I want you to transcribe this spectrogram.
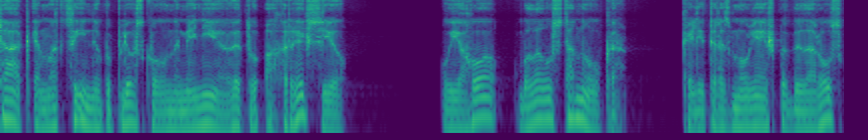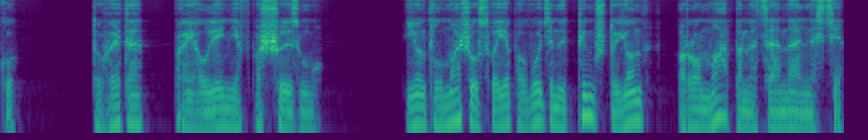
так эмацыйна выплёскваў на мяне гэту агрэсію. У яго была установка. Калі ты размаўляеш па-беларуску, то гэта праяўленне фашызму. Ён тлумачыў свае паводзіны тым, што ён рома па нацыянальнасці.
